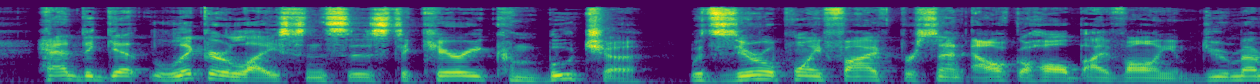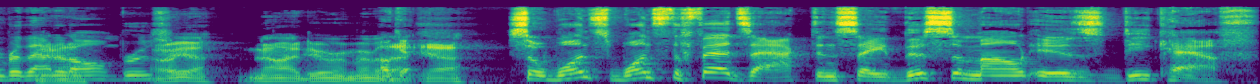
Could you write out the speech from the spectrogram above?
had to get liquor licenses to carry kombucha with 0.5% alcohol by volume. Do you remember that at all, Bruce? Oh yeah. No, I do remember that. Yeah. So once once the feds act and say this amount is decaf,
